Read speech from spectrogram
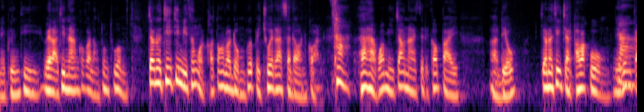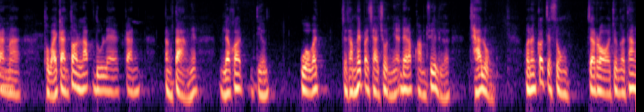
ในพื้นที่ เวลาที่น้ำเขากำลังท่วมๆเจ้าหน้าที่ที่มีทั้งหมดเขาต้องระดมเพื่อไปช่วยราษฎรก่อนค่ะถ้าหากว่ามีเจ้านายเสด็จเข้าไปอ่าเดี๋ยวเจ้าหน้าที่จัดพระวักวงศ์ในเรื่องอ่าการมาถวายการต้อนรับดูแลการต่างๆเนี่ยแล้วก็เดี๋ยวกลัวว่าจะทำให้ประชาชนเนี่ยได้รับความช่วยเหลือช้าลง เพราะฉะนั้นก็จะทรงจะรอจนกระทั่ง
